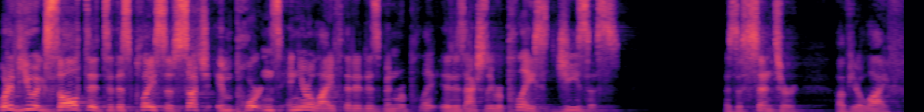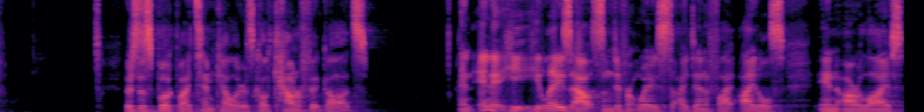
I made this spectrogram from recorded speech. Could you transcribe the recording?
what have you exalted to this place of such importance in your life that it has, been repla- it has actually replaced Jesus as the center of your life? There's this book by Tim Keller. It's called Counterfeit Gods. And in it, he, he lays out some different ways to identify idols in our lives.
